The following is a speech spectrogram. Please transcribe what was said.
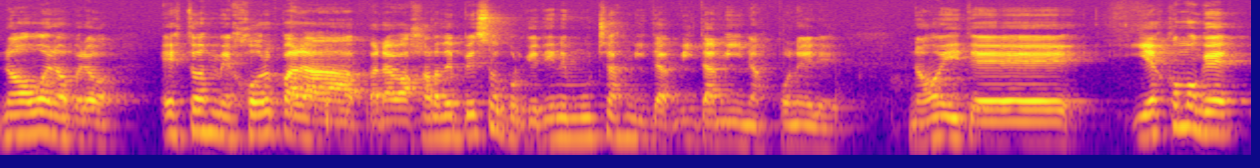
no, bueno, pero esto es mejor para, para bajar de peso porque tiene muchas vita- vitaminas, ponele. ¿No? Y te. Y es como que.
